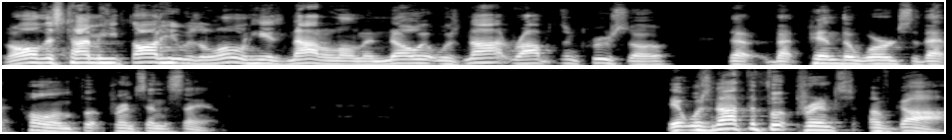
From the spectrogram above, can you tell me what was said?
that all this time he thought he was alone, he is not alone. And no, it was not Robinson Crusoe that, that penned the words to that poem, Footprints in the Sand. It was not the footprints of God,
